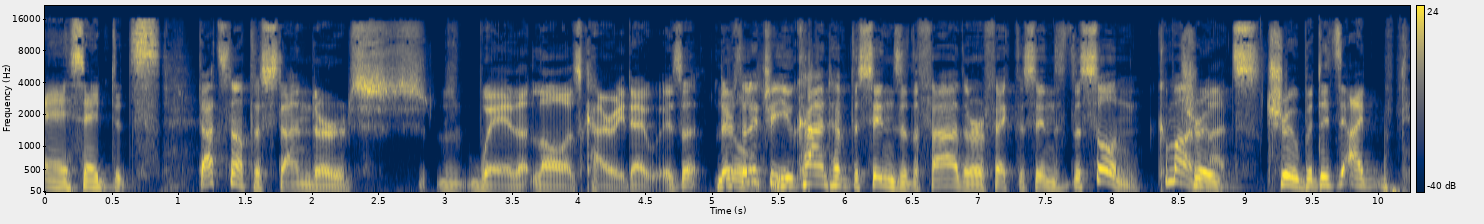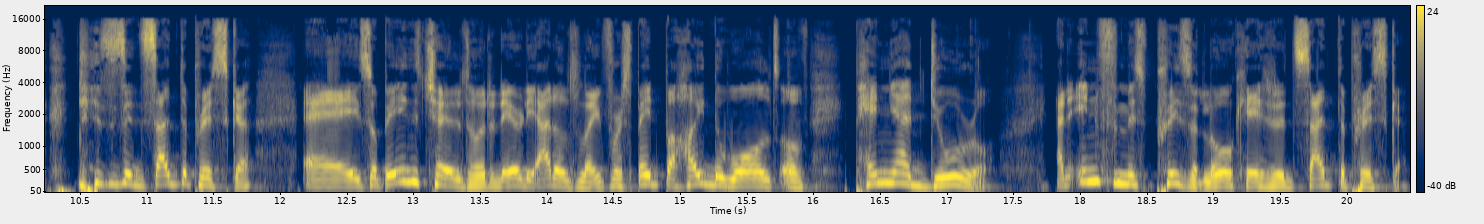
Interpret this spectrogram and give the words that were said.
uh, sentence. That's not the standard way that law is carried out, is it? There's no. literally you can't have the sins of the father affect the sins of the son. Come on, true, lads. True, but this, I, this is in Santa Prisca. Uh, so Bane's childhood and early adult life were spent behind the walls of Peña Duro, an infamous prison located in Santa Prisca.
